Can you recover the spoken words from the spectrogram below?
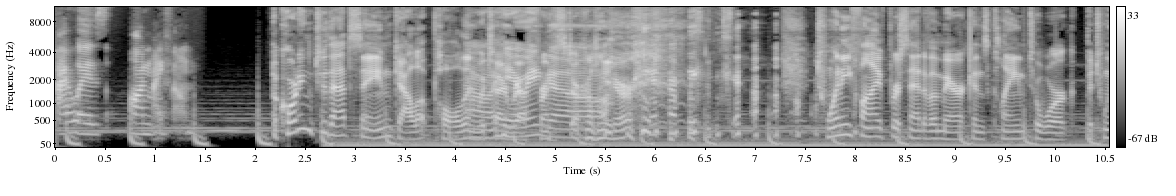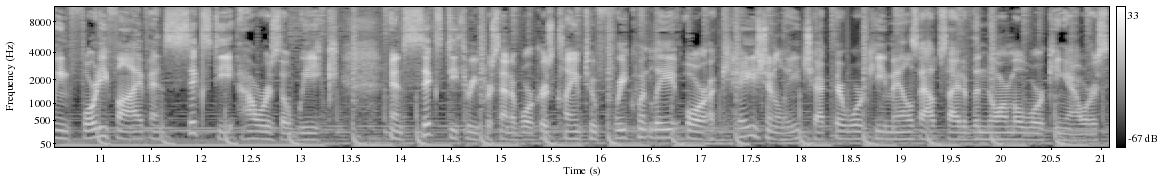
I was on my phone. According to that same Gallup poll in Oh, which I referenced earlier, Here we go. 25% of Americans claim to work between 45 and 60 hours a week, and 63% of workers claim to frequently or occasionally check their work emails outside of the normal working hours.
